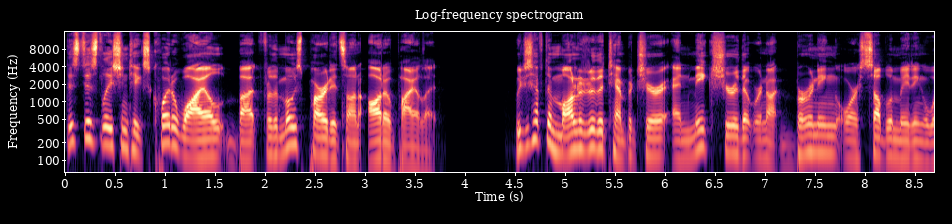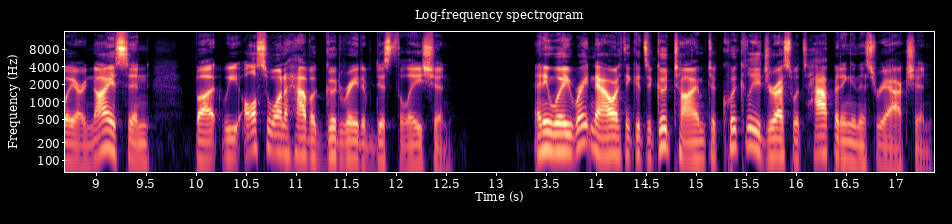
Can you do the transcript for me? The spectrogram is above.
This distillation takes quite a while, but for the most part, it's on autopilot. We just have to monitor the temperature and make sure that we're not burning or sublimating away our niacin, but we also want to have a good rate of distillation. Anyway, right now I think it's a good time to quickly address what's happening in this reaction.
